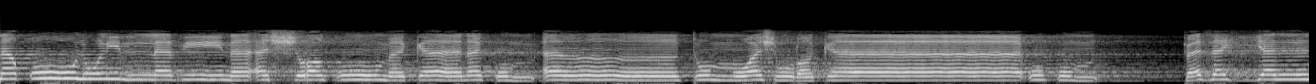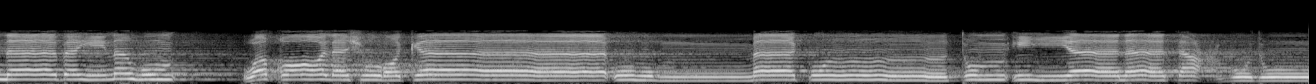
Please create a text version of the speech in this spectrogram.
نَقُولُ لِلَّذِينَ أَشْرَكُوا مَكَانَكُمْ أَنتُمْ وَشُرَكَاؤُكُمْ فَزَيَّلْنَا بَيْنَهُمْ وَقَالَ شُرَكَاؤُهُم مَّا كُنتُمْ إِيَّانَا تَعْبُدُونَ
